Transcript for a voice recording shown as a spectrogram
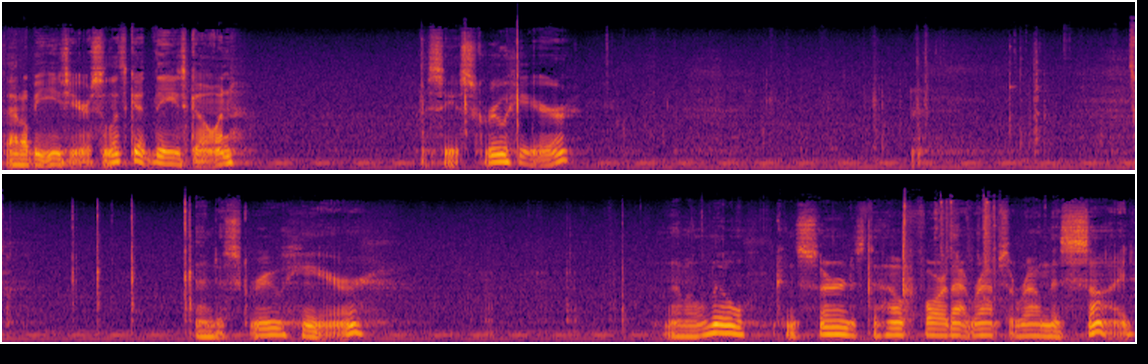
that'll be easier. So let's get these going. I see a screw here. Screw here. I'm a little concerned as to how far that wraps around this side.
